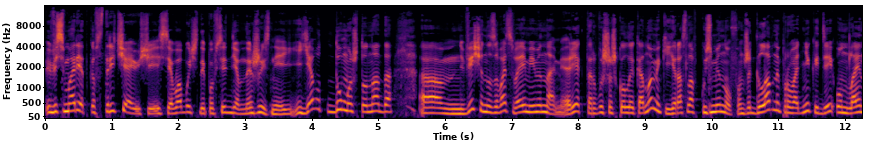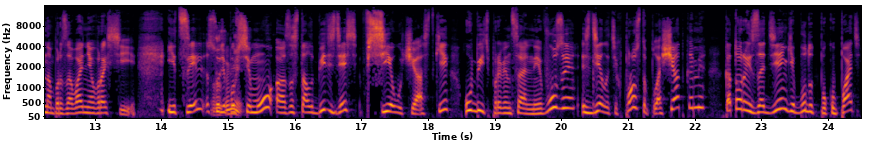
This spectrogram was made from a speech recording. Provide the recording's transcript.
весьма редко встречающиеся в обычной повседневной жизни. Я вот думаю, что надо эм, вещи называть своими именами. Ректор Высшей школы экономики Ярослав Кузьминов, он же главный проводник идей онлайн-образования в России. И цель, судя Разумеется. по всему, э, застолбить здесь все участки, убить провинциальные вузы, сделать их просто площадками, которые за деньги будут покупать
